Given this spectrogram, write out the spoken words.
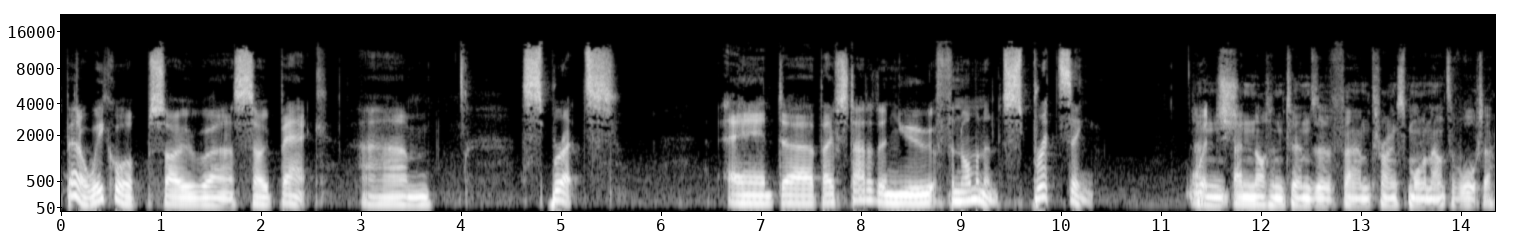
about a week or so uh, so back. Um, Spritz, and uh, they've started a new phenomenon: spritzing. And, and, not in terms of um, throwing small amounts of water.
